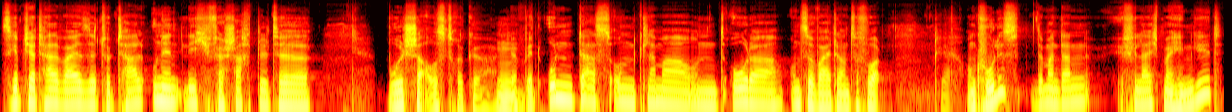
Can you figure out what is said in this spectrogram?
es gibt ja teilweise total unendlich verschachtelte Bullsche Ausdrücke. Mhm. Wird und das und Klammer und oder und so weiter und so fort. Ja. Und cool ist, wenn man dann vielleicht mal hingeht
